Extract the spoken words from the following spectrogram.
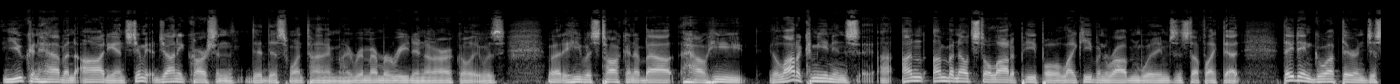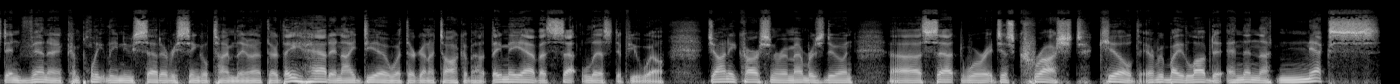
you can have an audience. Jimmy, Johnny Carson did this one time. I remember reading an article. It was, but he was talking about how he a lot of comedians, uh, un, unbeknownst to a lot of people, like even Robin Williams and stuff like that, they didn't go up there and just invent a completely new set every single time they went there. They had an idea what they're going to talk about. They may have a set list, if you will. Johnny Carson remembers doing a set where it just crushed, killed, everybody loved it, and then the next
